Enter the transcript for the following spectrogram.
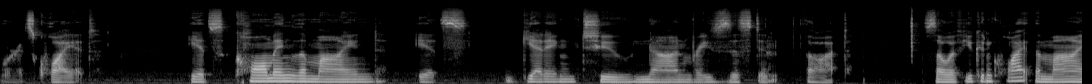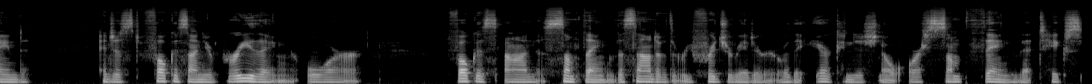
where it's quiet. It's calming the mind it's getting to non resistant thought. So if you can quiet the mind and just focus on your breathing or focus on something, the sound of the refrigerator or the air conditioner or something that takes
